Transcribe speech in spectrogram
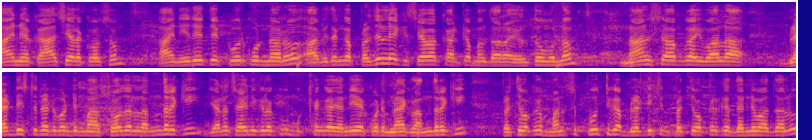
ఆయన యొక్క ఆశయాల కోసం ఆయన ఏదైతే కోరుకుంటున్నారో ఆ విధంగా ప్రజల్లోకి సేవా కార్యక్రమాల ద్వారా వెళ్తూ ఉన్నాం. నాన్ స్టాప్గా ఇవాళ బ్లడ్ ఇస్తున్నటువంటి మా సోదరులందరికీ జన సైనికులకు ముఖ్యంగా ఎన్డీఏ కూటమి నాయకులందరికీ ప్రతి ఒక్కరు మనసు పూర్తిగా బ్లడ్ ఇచ్చిన ప్రతి ఒక్కరికి ధన్యవాదాలు.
